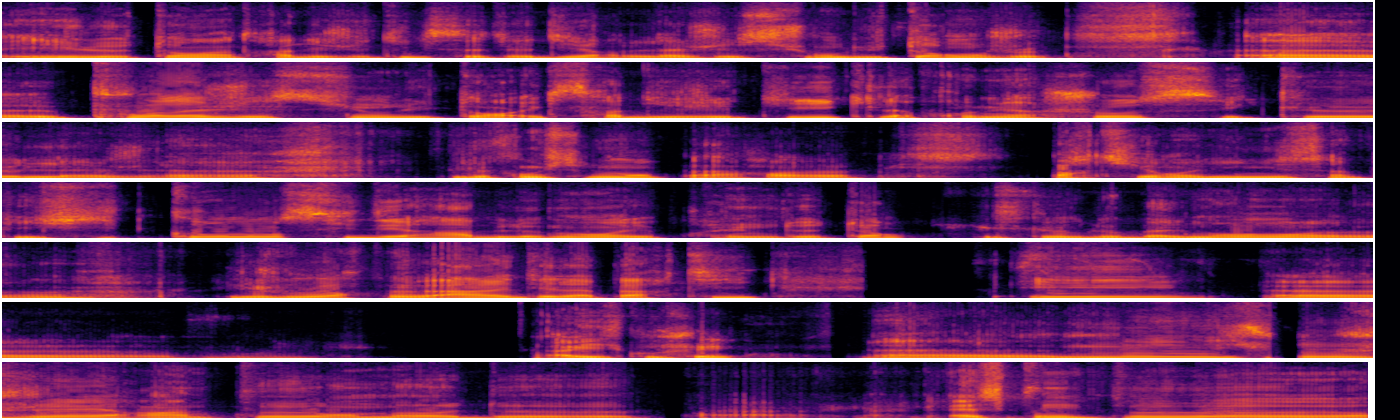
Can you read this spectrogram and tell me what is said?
et le temps intradigétique, c'est-à-dire la gestion du temps en jeu. Euh, pour la gestion du temps extradigétique, la première chose, c'est que le fonctionnement par partie en ligne simplifie considérablement les problèmes de temps, puisque globalement, les joueurs peuvent arrêter la partie et euh, aller se coucher, euh, mais je gère un peu en mode euh, est-ce qu'on peut euh,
